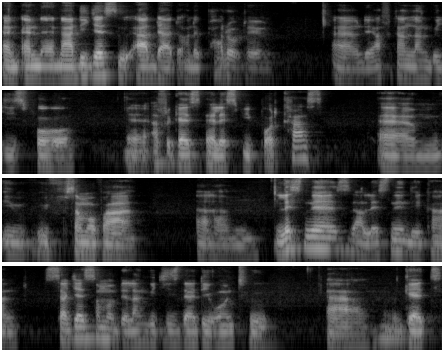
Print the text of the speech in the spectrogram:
and and and Adi, just to add that on the part of the uh, the African languages for uh, Africa's LSP podcast, um, if some of our um, listeners are listening, they can suggest some of the languages that they want to uh, get.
